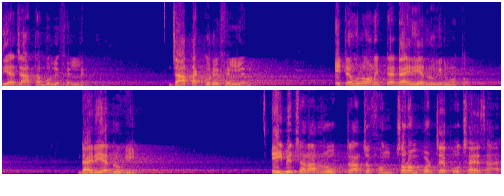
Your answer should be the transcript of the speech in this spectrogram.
দিয়া যা তা বলে ফেললেন, যা তা করে ফেললেন, এটা হলো অনেকটা ডায়রিয়ার রোগীর মতো। ডায়রিয়ার রোগী এই বেচারার রোগটা যখন চরম পর্যায়ে পৌঁছায় যায়,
